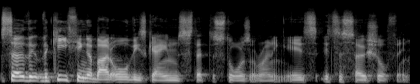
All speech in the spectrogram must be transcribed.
So the, the key thing about all these games that the stores are running is it's a social thing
